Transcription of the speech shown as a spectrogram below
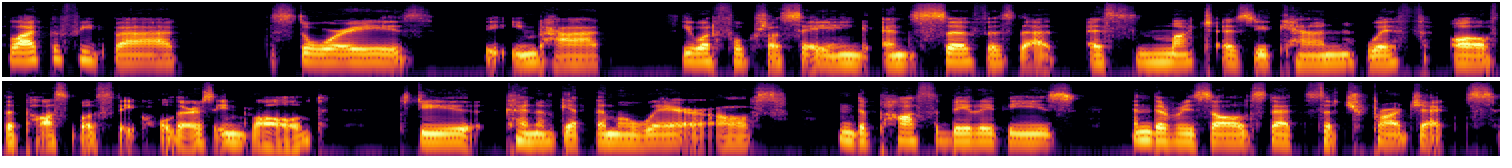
collect the feedback, the stories, the impact, see what folks are saying, and surface that as much as you can with all of the possible stakeholders involved to kind of get them aware of the possibilities and the results that such projects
